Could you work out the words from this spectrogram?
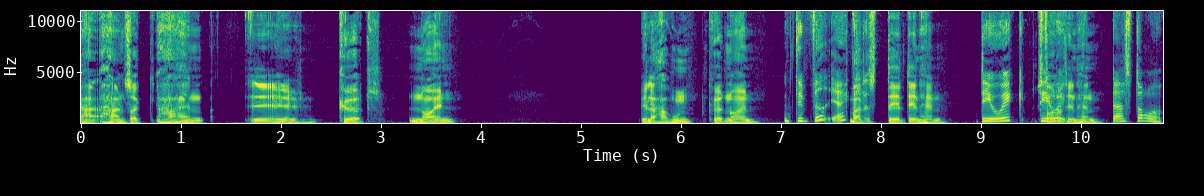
har, har han så har han øh, kørt nøgen? Eller har hun kørt nøgen? Det ved jeg ikke. Var det, det, det er en han. Det er jo ikke... Det Står er jo der, ikke han? der står,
